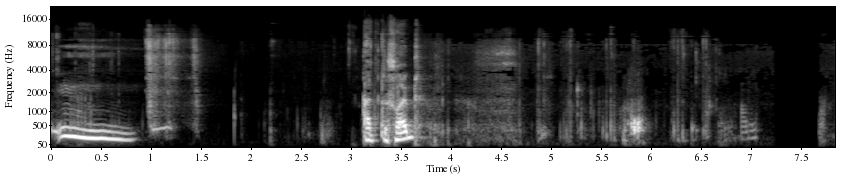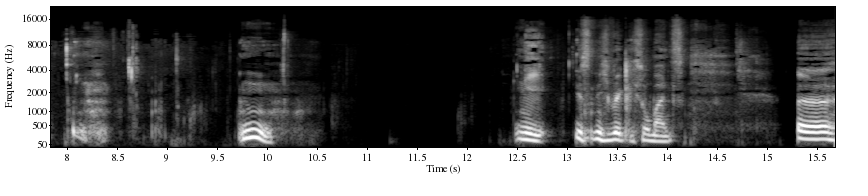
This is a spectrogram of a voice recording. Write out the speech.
Mm. Hat geschäumt. Mm. Nee, ist nicht wirklich so meins. Äh,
